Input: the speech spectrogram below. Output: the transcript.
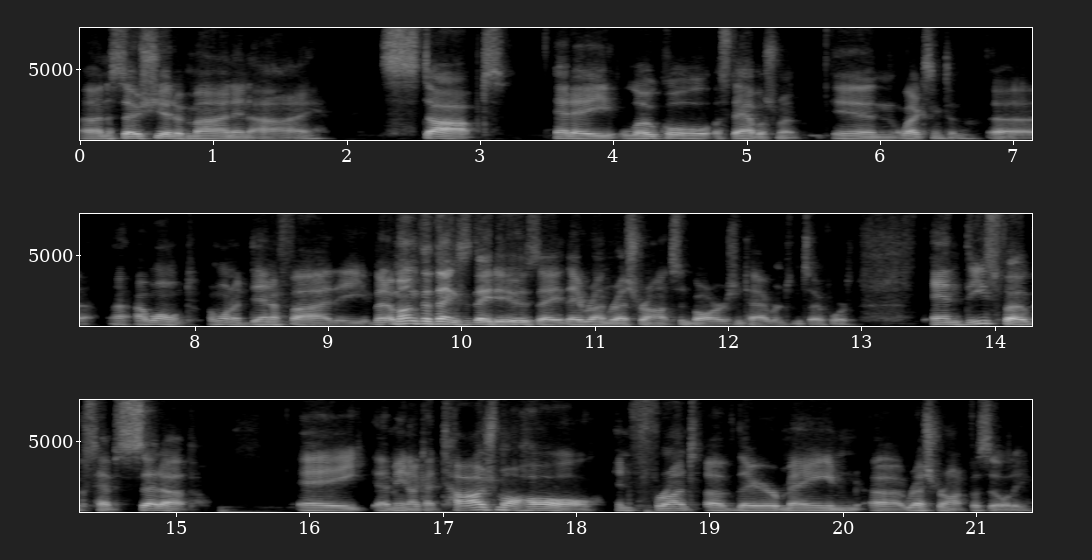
an associate of mine and I stopped at a local establishment in Lexington. Uh, I won't I won't identify the, but among the things that they do is they they run restaurants and bars and taverns and so forth. And these folks have set up a, I mean, like a Taj Mahal in front of their main uh, restaurant facility.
